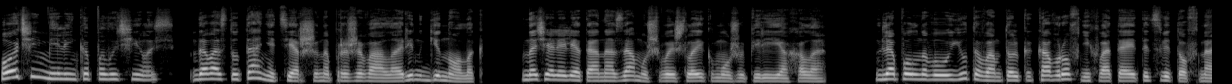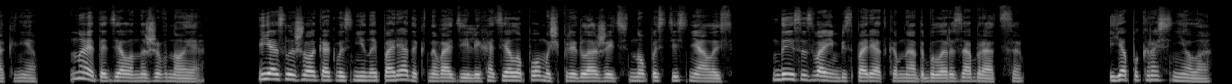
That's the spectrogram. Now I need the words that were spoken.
«Очень миленько получилось. До вас тут Аня Тершина проживала, рентгенолог. В начале лета она замуж вышла и к мужу переехала. Для полного уюта вам только ковров не хватает и цветов на окне. Но это дело наживное. Я слышала, как вы с Ниной порядок наводили, хотела помощь предложить, но постеснялась. Да и со своим беспорядком надо было разобраться. Я покраснела.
